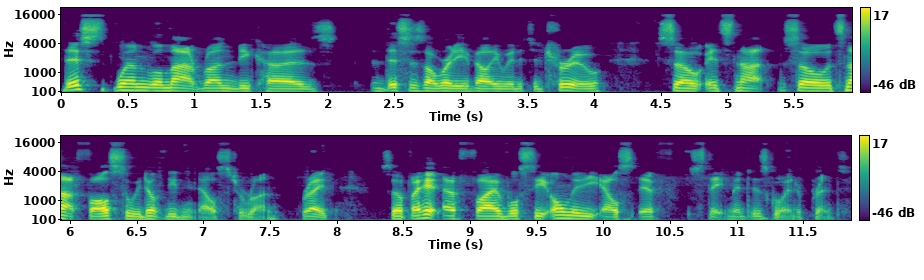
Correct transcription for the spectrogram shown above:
this one will not run because this is already evaluated to true, so it's not so it's not false, so we don't need an else to run, right? So if I hit F5, we'll see only the else if statement is going to print.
